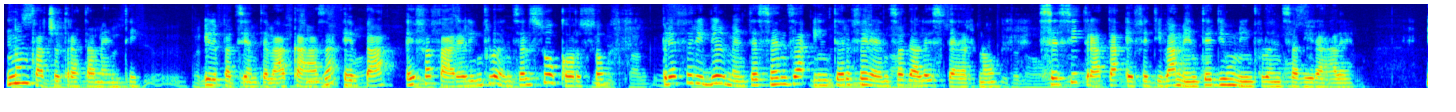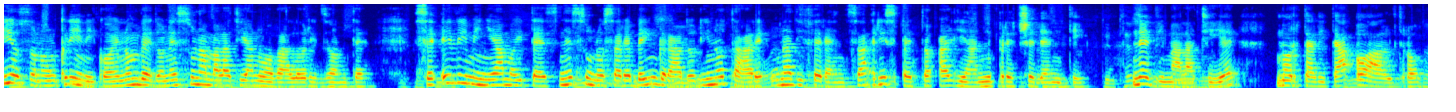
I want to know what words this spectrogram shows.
non faccio trattamenti. Il paziente va a casa e va e fa fare l'influenza il suo corso, preferibilmente senza interferenza dall'esterno, se si tratta effettivamente di un'influenza virale. Io sono un clinico e non vedo nessuna malattia nuova all'orizzonte. Se eliminiamo i test, nessuno sarebbe in grado di notare una differenza rispetto agli anni precedenti, né di malattie, mortalità o altro.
